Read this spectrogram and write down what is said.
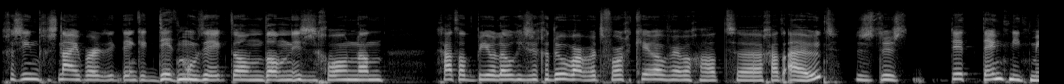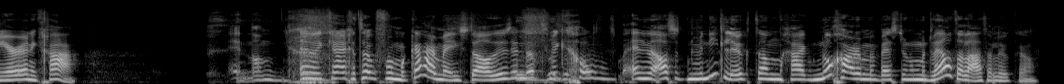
gezien, gesniperd... Ik denk, ik, dit moet ik. Dan, dan is het gewoon... Dan gaat dat biologische gedoe... waar we het vorige keer over hebben gehad... eh, gaat uit. Dus, dus dit denkt niet meer en ik ga. En, dan, en ik krijg het ook voor elkaar meestal. Dus en dat vind ik gewoon. En als het me niet lukt, dan ga ik nog harder mijn best doen om het wel te laten lukken.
